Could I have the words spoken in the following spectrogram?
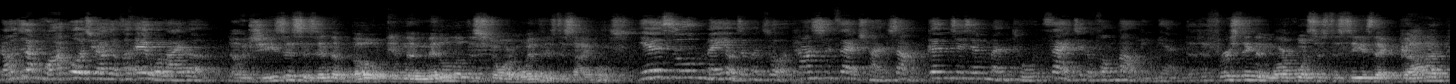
然后就这样滑过去，然后想说：“哎，我来了。” No, Jesus is in the boat in the middle of the storm with his disciples. 耶稣没有这么做，他是在船上跟这些门徒在这个风暴里面。 The the first thing that Mark wants us to see is that God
